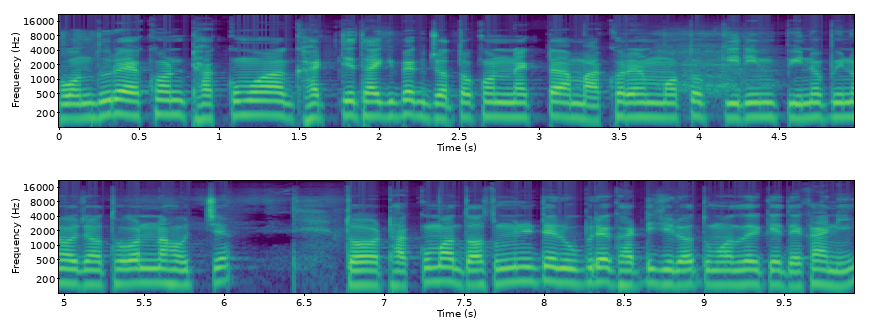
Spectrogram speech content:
বন্ধুরা, এখন ঠাকুমা ঘাটতে থাকবে, যতক্ষণ একটা মাখরের মতো ক্রিম পিনো পিনো যতক্ষণ না হচ্ছে। তো ঠাকুমা দশ মিনিটের উপরে ঘাটিছিল তোমাদেরকে দেখানি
